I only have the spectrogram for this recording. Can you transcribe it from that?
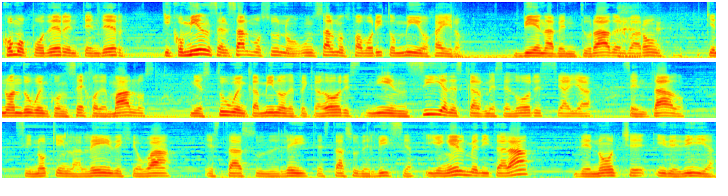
cómo poder entender. Y comienza el Salmos 1, un salmo favorito mío, Jairo. Bienaventurado el varón que no anduvo en consejo de malos, ni estuvo en camino de pecadores, ni en silla de escarnecedores se haya sentado, sino que en la ley de Jehová está su deleite, está su delicia, y en él meditará de noche y de día,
